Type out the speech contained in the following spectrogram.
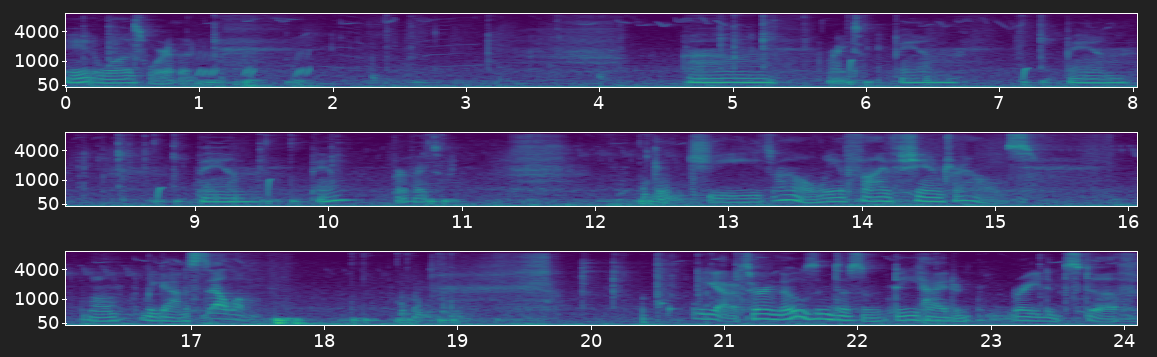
It was worth it. Um, right, bam, bam, bam, bam, perfect. Go cheese. Oh, we have five chanterelles. Well, we gotta sell them. We gotta turn those into some dehydrated stuff.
